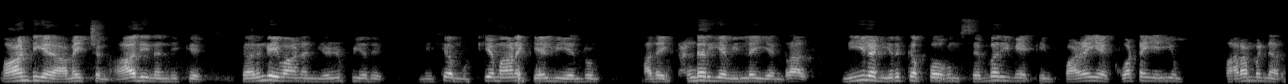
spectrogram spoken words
பாண்டிய அமைச்சன் ஆதி நந்திக்கு கருங்கைவாணன் எழுப்பியது மிக முக்கியமான கேள்வி என்றும் அதை கண்டறியவில்லை என்றால் நீலன் இருக்கப் போகும் செவ்வரி மேற்கின் பழைய கோட்டையையும் பரம்பினர்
